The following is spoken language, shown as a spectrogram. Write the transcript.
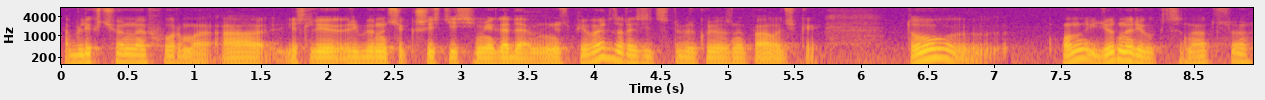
облегченная форма. А если ребеночек к 6-7 годам не успевает заразиться туберкулезной палочкой, то он идет на ревакцинацию.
